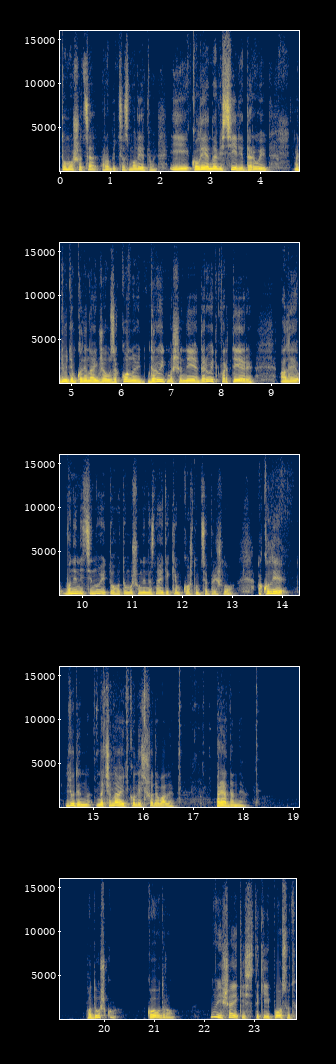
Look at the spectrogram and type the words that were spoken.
тому що це робиться з молитвою. І коли на весіллі дарують людям, коли навіть вже узаконують, дарують машини, дарують квартири. Але вони не цінують того, тому що вони не знають, яким коштом це прийшло. А коли люди починають колись що давали? Передане подушку, ковдру, ну і ще якийсь такий посуд,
